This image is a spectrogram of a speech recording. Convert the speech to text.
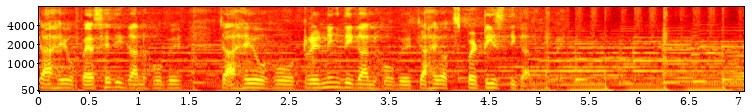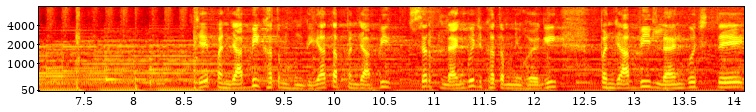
ਚਾਹੇ ਉਹ ਪੈਸੇ ਦੀ ਗੱਲ ਹੋਵੇ, ਚਾਹੇ ਉਹ ਟ੍ਰੇਨਿੰਗ ਦੀ ਗੱਲ ਹੋਵੇ, ਚਾਹੇ ਉਹ ਐਕਸਪਰਟਿਜ਼ ਦੀ ਗੱਲ ਹੋਵੇ। ਜੇ ਪੰਜਾਬੀ ਖਤਮ ਹੁੰਦੀ ਆ, ਤਾਂ ਪੰਜਾਬੀ ਸਿਰਫ ਲੈਂਗੁਏਜ ਖਤਮ ਨਹੀਂ ਹੋਏਗੀ। ਪੰਜਾਬੀ ਲੈਂਗੁਏਜ ਤੇ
